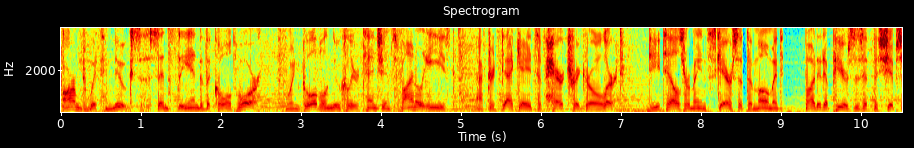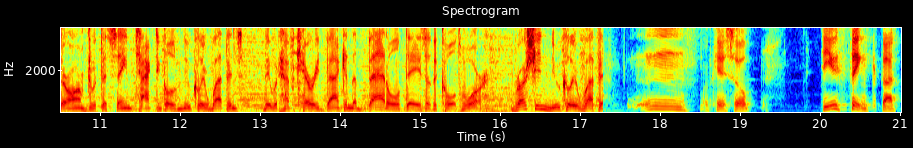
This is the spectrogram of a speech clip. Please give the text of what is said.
armed with nukes since the end of the Cold War, when global nuclear tensions finally eased after decades of hair-trigger alert. Details remain scarce at the moment, but it appears as if the ships are armed with the same tactical nuclear weapons they would have carried back in the bad old days of the Cold War. Russian nuclear weapons. Mm, okay, so do you think that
